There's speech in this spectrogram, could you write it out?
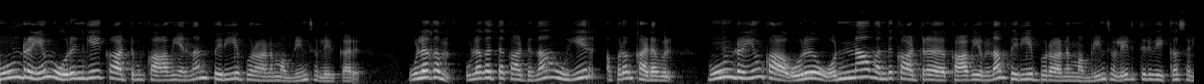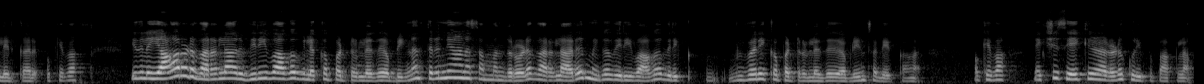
மூன்றையும் ஒருங்கே காட்டும் காவியம் தான் பெரிய புராணம் அப்படின்னு சொல்லியிருக்காரு. உலகம் உலகத்தை காட்டு தான் உயிர் அப்புறம் கடவுள். மூன்றையும் கா ஒரு ஒன்றா வந்து காட்டுற காவியம் தான் பெரிய புராணம் அப்படின்னு சொல்லிட்டு திருவிக்க சொல்லியிருக்காரு. ஓகேவா இதில் யாரோட வரலாறு விரிவாக விளக்கப்பட்டுள்ளது அப்படின்னா திருஞான சம்பந்தரோட வரலாறு மிக விரிவாக விரி விவரிக்கப்பட்டுள்ளது அப்படின்னு சொல்லியிருக்காங்க. ஓகேவா நெக்ஸ்ட் சேக்கிழாரோட குறிப்பு பார்க்கலாம்.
